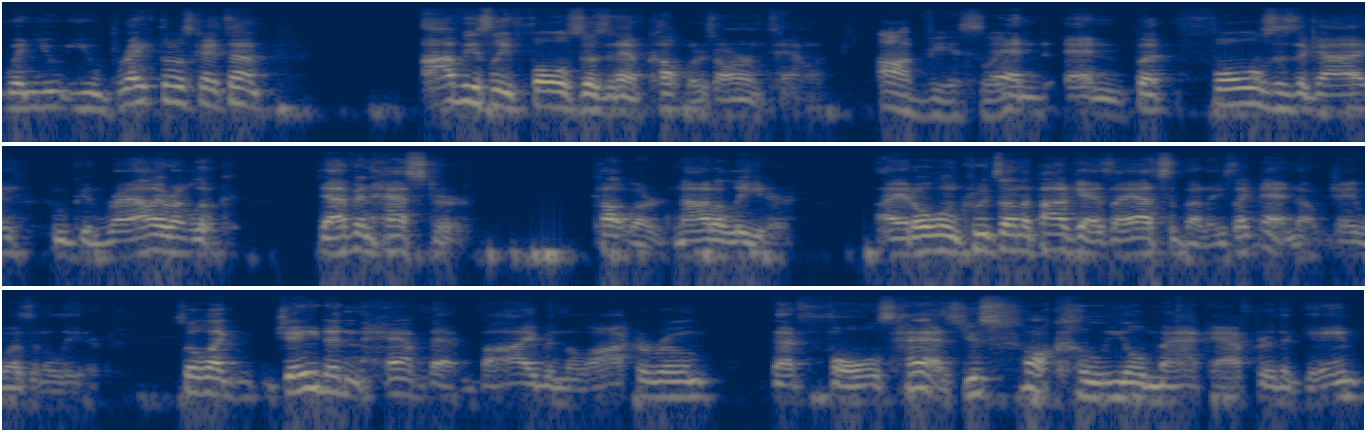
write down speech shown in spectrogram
when you you break those guys down, obviously Foles doesn't have Cutler's arm talent, Obviously. and and but Foles is a guy who can rally around. Look, Devin Hester, Cutler, not a leader. I had Olin Kreutz on the podcast. I asked about it. He's like, nah, no, Jay wasn't a leader. So like Jay didn't have that vibe in the locker room that Foles has. You saw Khalil Mack after the game.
